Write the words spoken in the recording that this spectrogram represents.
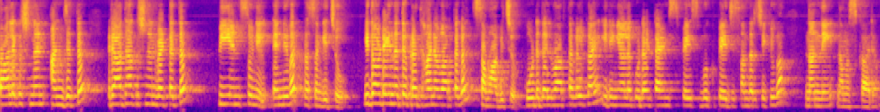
Balakrishnan Anchath Radhakrishnan Vettath P N Sunil എന്നിവർ പ്രസംഗിച്ചു. ഇതോടെ ഇന്നത്തെ പ്രധാന വാർത്തകൾ സമാപിച്ചു. കൂടുതൽ വാർത്തകൾക്കായി ഇരിങ്ങാലക്കുട ടൈംസ് ഫേസ്ബുക്ക് പേജ് സന്ദർശിക്കുക. നന്ദി നമസ്കാരം.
